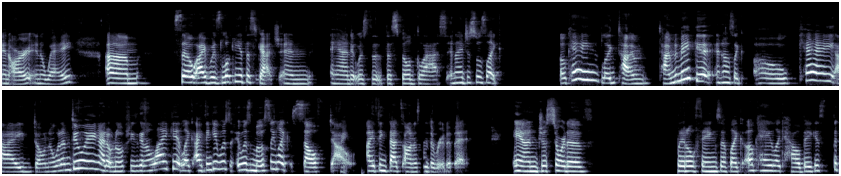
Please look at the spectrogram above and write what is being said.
an art in a way. Um, so I was looking at the sketch and and it was the, the spilled glass. And I just was like, okay, like time time to make it. And I was like, okay, I don't know what I'm doing. I don't know if she's gonna like it. Like I think it was it was mostly like self doubt. Right. I think that's honestly the root of it, and just sort of little things of like, okay, like how big is the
